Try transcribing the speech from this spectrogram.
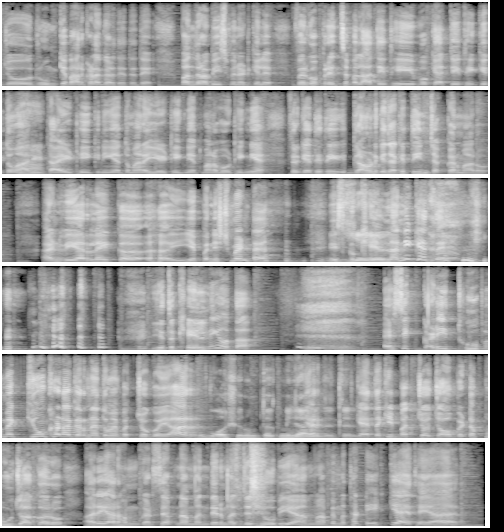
जो रूम के बाहर खड़ा कर देते थे पंद्रह बीस मिनट के लिए। फिर वो प्रिंसिपल आती थी वो कहती थी कि तुम्हारी टाई ठीक नहीं है तुम्हारा ये ठीक नहीं है तुम्हारा वो ठीक नहीं है। फिर कहती थी ग्राउंड के जाके तीन चक्कर मारो। एंड वी आर लाइक ये पनिशमेंट है। इसको ये- खेलना नहीं कहते। ये तो खेल नहीं होता। ऐसी कड़ी धूप में क्यों खड़ा करना है तुम्हें बच्चों को यार? वॉशरूम तक नहीं जाने देते। कहते कि बच्चों जाओ बेटा पूजा करो। अरे यार हम घर से अपना मंदिर मस्जिद जो भी है हम वहाँ पे मत्था टेक के आए थे यार।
